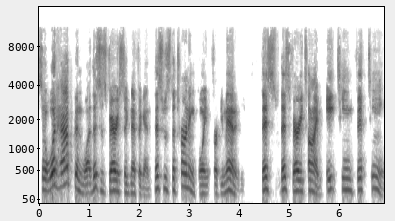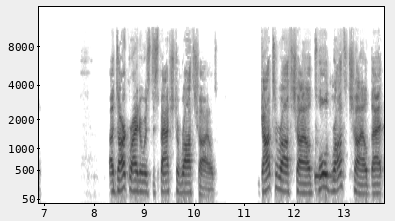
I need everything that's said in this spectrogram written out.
So what happened was this is very significant. This was the turning point for humanity. This this very time, 1815. A dark rider was dispatched to Rothschild. Got to Rothschild, told Rothschild that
